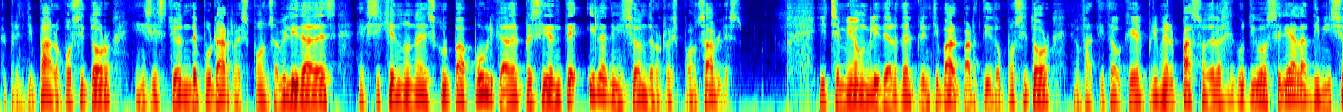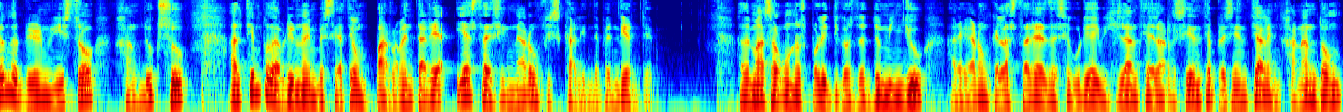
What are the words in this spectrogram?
el principal opositor, insistió en depurar responsabilidades, exigiendo una disculpa pública del presidente y la dimisión de los responsables. Y Chemyong, líder del principal partido opositor, enfatizó que el primer paso del Ejecutivo sería la dimisión del primer ministro Han Duck-soo al tiempo de abrir una investigación parlamentaria y hasta designar un fiscal independiente. Además, algunos políticos de Dominju alegaron que las tareas de seguridad y vigilancia de la residencia presidencial en Hanandong,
